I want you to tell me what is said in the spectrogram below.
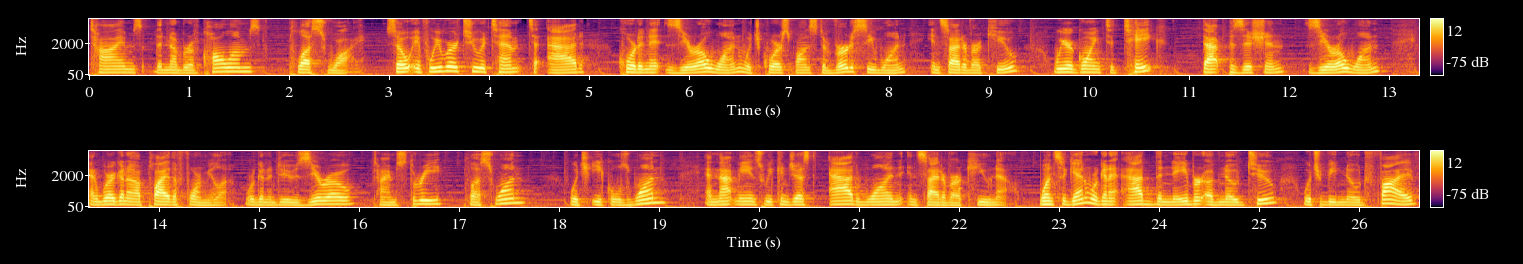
times the number of columns plus y. So if we were to attempt to add coordinate 0, 1, which corresponds to vertice 1 inside of our queue, we are going to take that position 0, 1, and we're going to apply the formula. We're going to do 0 times 3 plus 1, which equals 1, and that means we can just add 1 inside of our queue now. Once again, we're going to add the neighbor of node 2, which would be node 5,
